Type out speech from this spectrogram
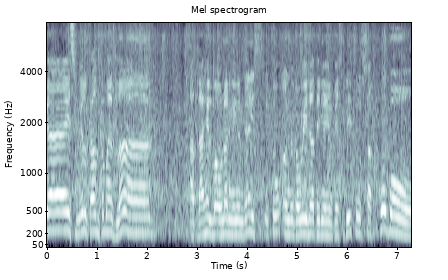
guys! Welcome to my vlog! At dahil maulan ngayon guys, ito ang gagawin natin ngayon guys dito sa Kubo.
